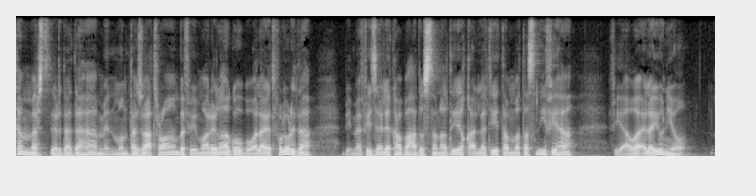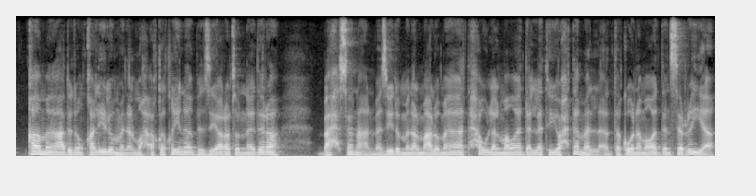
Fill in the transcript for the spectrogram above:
تم استردادها من منتجع ترامب في ماريلاغو بولاية فلوريدا بما في ذلك بعض الصناديق التي تم تصنيفها في أوائل يونيو. قام عدد قليل من المحققين بزيارة نادرة بحثا عن مزيد من المعلومات حول المواد التي يحتمل أن تكون مواد سرية.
